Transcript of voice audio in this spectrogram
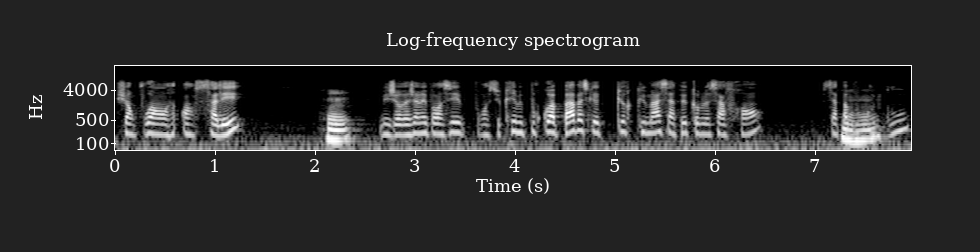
shampoing en, en salé. Ouais. Mais j'aurais jamais pensé pour en sucré. Mais pourquoi pas? Parce que curcuma, c'est un peu comme le safran. Ça n'a pas beaucoup Mhm. de goût.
